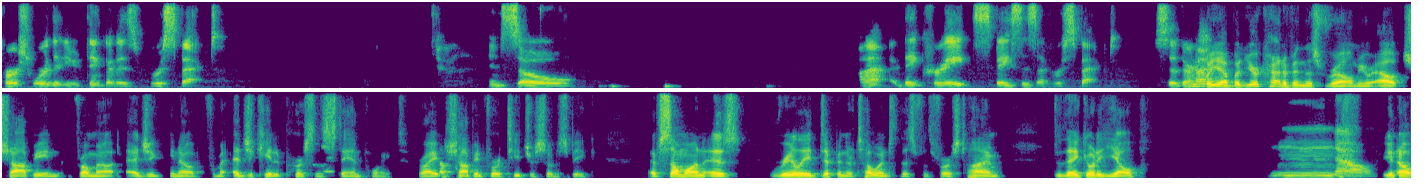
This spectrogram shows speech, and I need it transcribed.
first word that you think of is respect. And so uh, they create spaces of respect. So they're not, but yeah but you're kind of in this realm you're out shopping from a edu you know from an educated person's standpoint right Okay. shopping for a teacher so to speak if someone is really dipping their toe into this for the first time do they go to yelp no. you know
